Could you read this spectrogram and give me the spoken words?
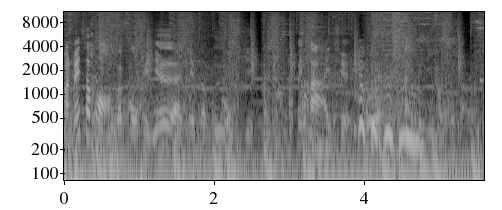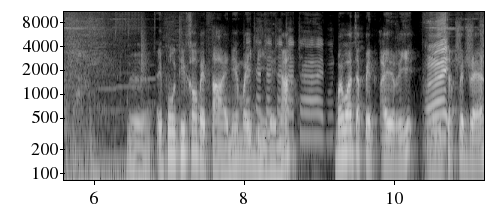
มันไม่สมองแบบโปรเพลเยอร์อะเต็มระเบือจริง ไปตายเฉยเออไอพวกที่เข้าไปตายเนี่ยไม่ดีเลยนะ ใช่ใช่ใช่ไม่ว่าจะเป็นไอริหเฮ้รือย จะเป็นแรส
